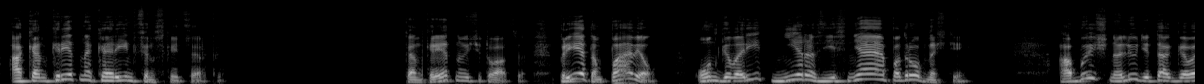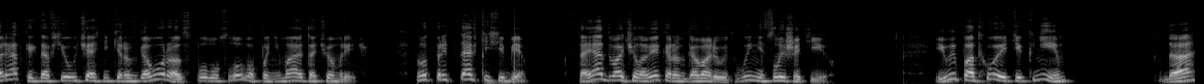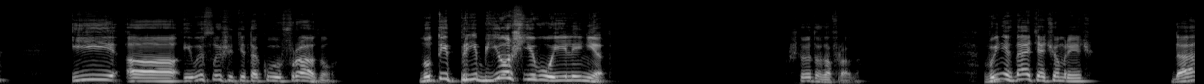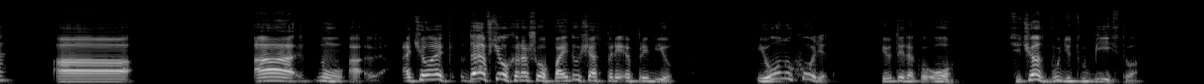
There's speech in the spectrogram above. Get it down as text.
а конкретно Коринфянской церкви. Конкретную ситуацию. При этом Павел, он говорит, не разъясняя подробностей. Обычно люди так говорят, когда все участники разговора с полуслова понимают, о чем речь. Ну вот представьте себе, стоят два человека, разговаривают, вы не слышите их и вы подходите к ним, да, и, э, и вы слышите такую фразу, "Но «Ну ты прибьешь его или нет? Что это за фраза? Вы не знаете, о чем речь, да, а, а ну, а, а человек, да, все хорошо, пойду сейчас при, прибью. И он уходит. И вот ты такой, о, сейчас будет убийство.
